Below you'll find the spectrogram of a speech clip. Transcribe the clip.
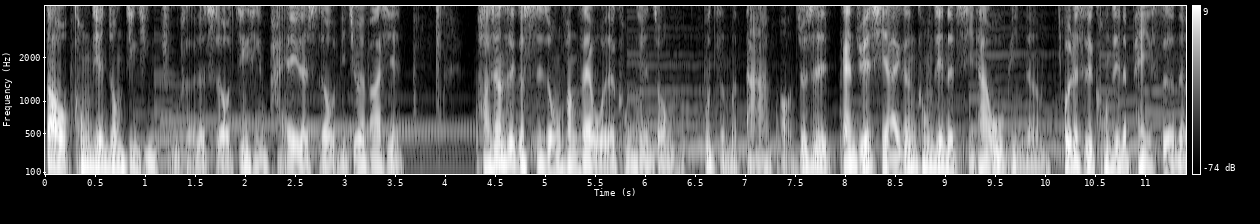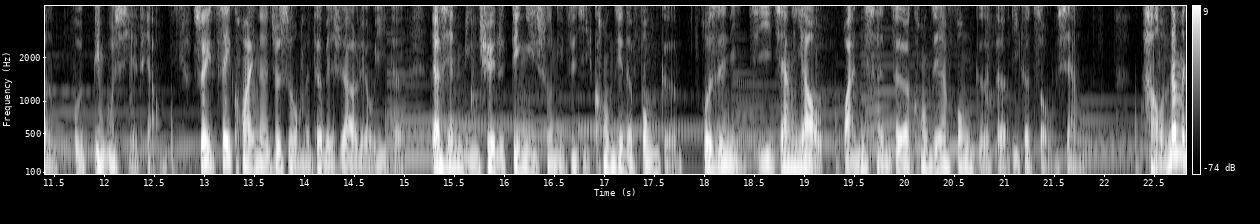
到空间中进行组合的时候，进行排列的时候，你就会发现。好像这个时钟放在我的空间中不怎么搭哦，就是感觉起来跟空间的其他物品呢，或者是空间的配色呢，不并不协调。所以这块呢，就是我们特别需要留意的，要先明确的定义出你自己空间的风格，或是你即将要完成这个空间风格的一个走向。好，那么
